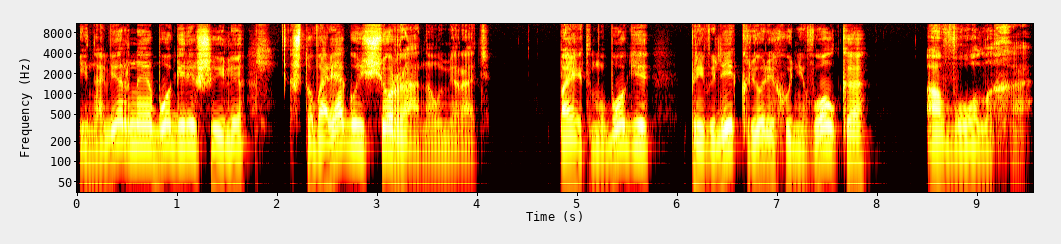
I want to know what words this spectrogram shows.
И, наверное, боги решили, что варягу еще рано умирать. Поэтому боги привели к Рериху не волка, а волоха.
